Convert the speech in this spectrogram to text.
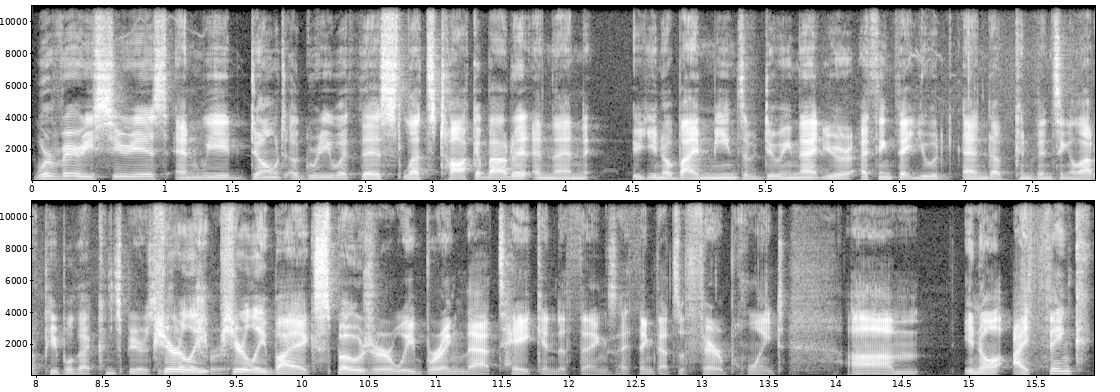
we're very serious and we don't agree with this. Let's talk about it, and then you know by means of doing that you're i think that you would end up convincing a lot of people that conspiracy purely purely by exposure we bring that take into things. I think that's a fair point. Um, you know i think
